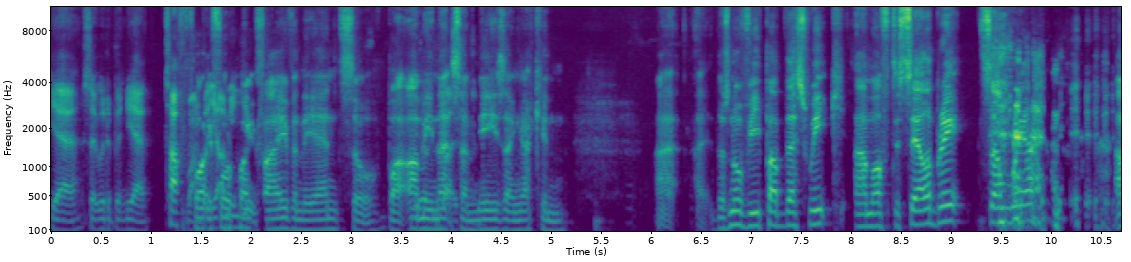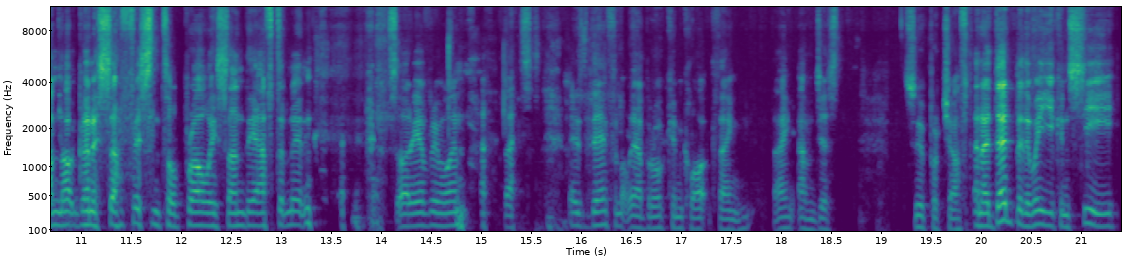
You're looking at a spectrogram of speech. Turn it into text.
yeah, so it would have been yeah tough one. I mean, you- 44.5 in the end. So, but I mean, that's amazing. I can. I, I, there's no VPub this week. I'm off to celebrate somewhere. I'm not going to surface until probably Sunday afternoon. Sorry, everyone. That's it's definitely a broken clock thing. I, I'm just super chuffed. And I did, by the way, you can see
